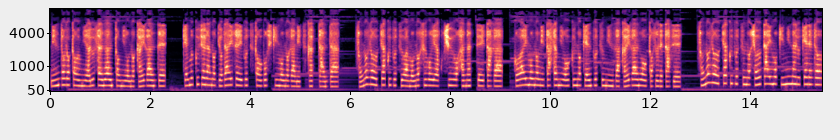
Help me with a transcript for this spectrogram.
ミンドロ島にあるサンアントニオの海岸で、ケムクジャラの巨大生物とおぼしきものが見つかったんだ。その漂着物はものすごい悪臭を放っていたが、怖いもの見たさに多くの見物人が海岸を訪れたぜ。その漂着物の正体も気になるけれど、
